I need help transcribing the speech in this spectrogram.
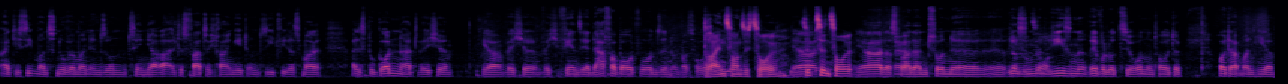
eigentlich sieht man es nur, wenn man in so ein zehn Jahre altes Fahrzeug reingeht und sieht, wie das mal alles begonnen hat, welche ja, welche, welche Fernseher da verbaut worden sind und was heute 23 Zoll, ja, 17 Zoll. Ja, das ja. war dann schon eine riesen, riesen Revolution und heute, heute hat man hier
